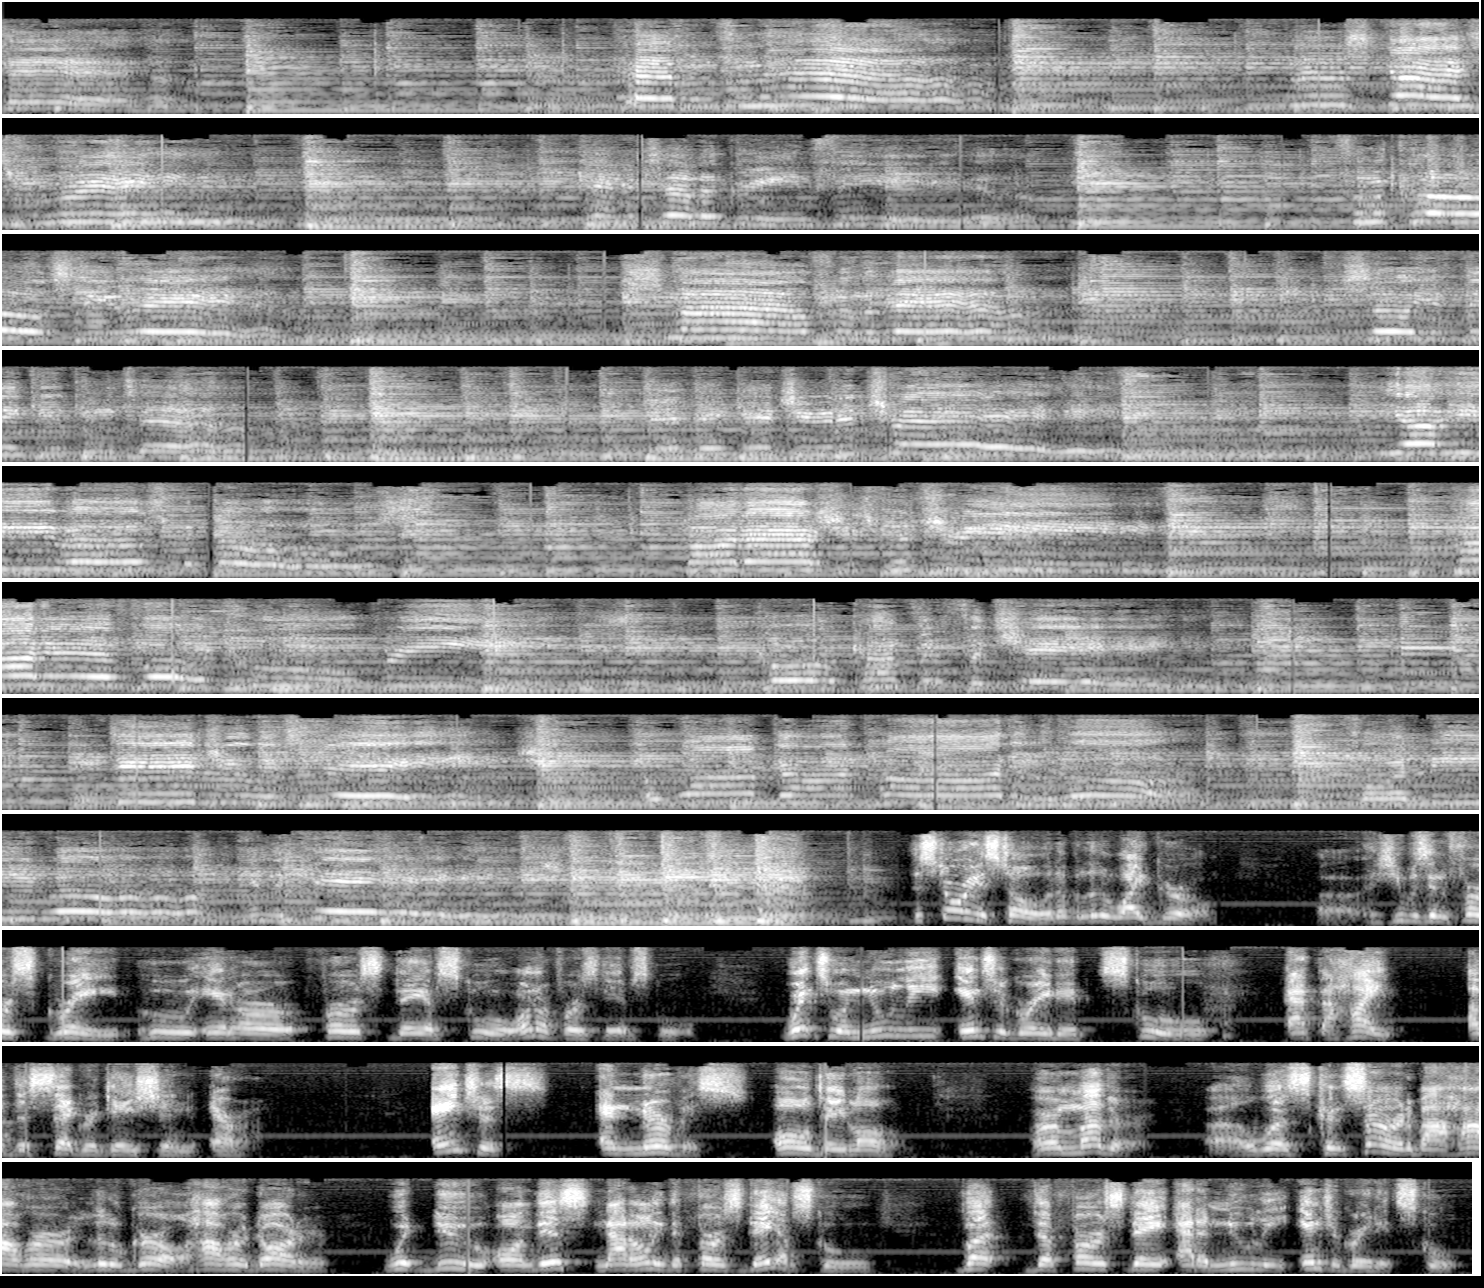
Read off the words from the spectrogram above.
tell heaven from hell, blue skies from rain. Can you tell a green field from a cold is told of a little white girl. Uh, she was in first grade, who, in her first day of school, on her first day of school, went to a newly integrated school at the height of the segregation era. Anxious and nervous all day long, her mother uh, was concerned about how her little girl, how her daughter would do on this, not only the first day of school, but the first day at a newly integrated school.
